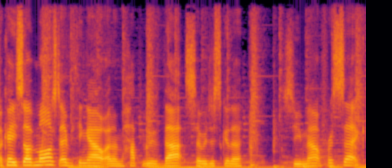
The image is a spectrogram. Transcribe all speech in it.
Okay, so I've masked everything out and I'm happy with that. So we're just to zoom out for a sec.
